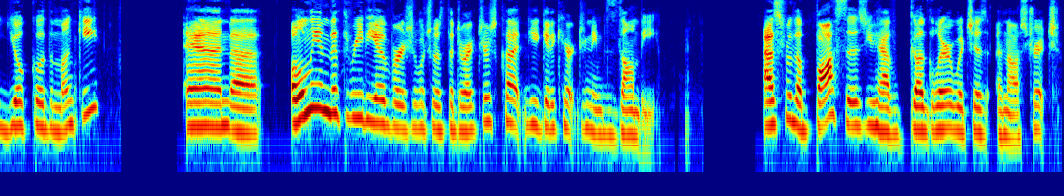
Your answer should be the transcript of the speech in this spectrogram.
Yoko the monkey, and uh, only in the 3DO version, which was the director's cut, you get a character named Zombie. As for the bosses, you have Guggler, which is an ostrich,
